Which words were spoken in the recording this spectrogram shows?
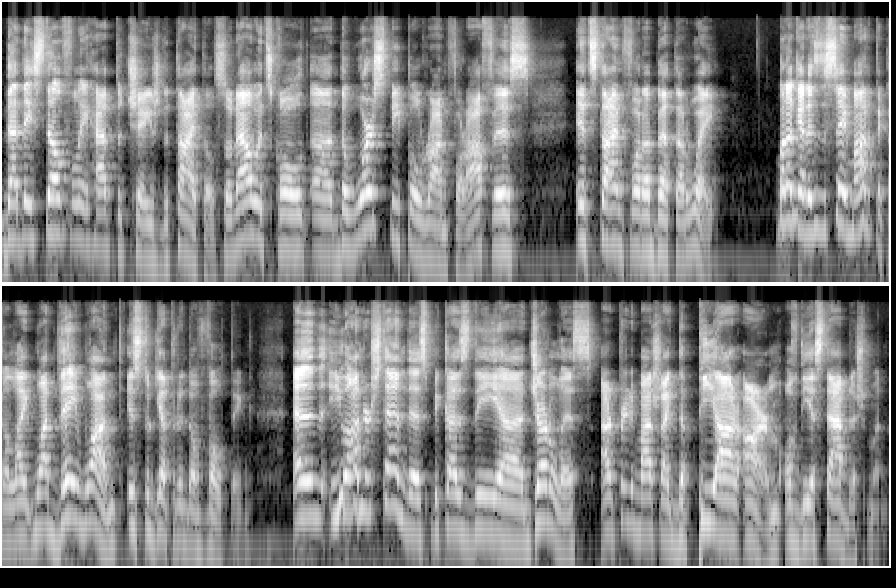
that they stealthily had to change the title. So now it's called uh, The Worst People Run for Office. It's time for a better way. But again, it's the same article. Like, what they want is to get rid of voting. And you understand this because the uh, journalists are pretty much like the PR arm of the establishment.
